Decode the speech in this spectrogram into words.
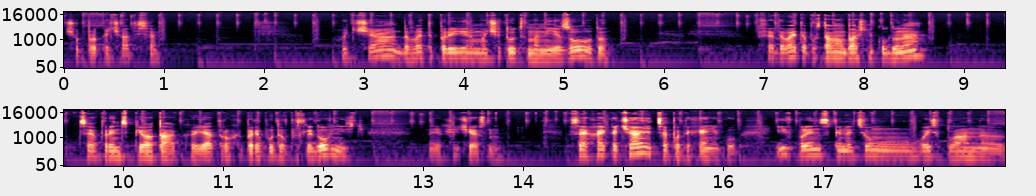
щоб прокачатися. Хоча, давайте перевіримо, чи тут в мене є золото. Все, давайте поставимо башню колдуна. Це, в принципі, отак. Я трохи перепутав послідовність, якщо чесно. Все, хай качається потихеньку. І, в принципі, на цьому весь план е,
